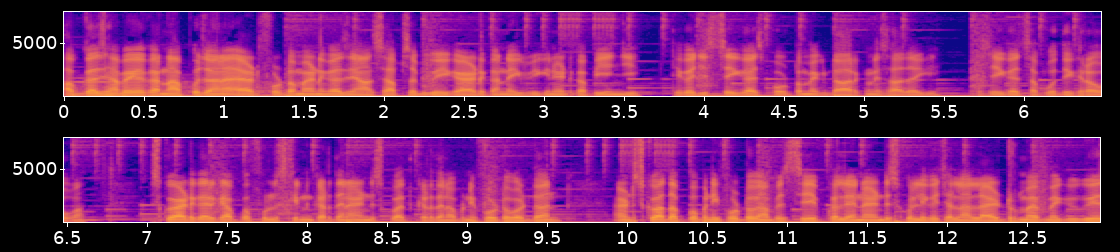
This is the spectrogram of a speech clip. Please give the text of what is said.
अब गैस यहाँ पे क्या करना आपको जाना ऐड फ़ोटो में गैस यहाँ से आप सभी को एक ऐड करना है विगनेट का पीएनजी ठीक है जिससे गैस फ़ोटो में एक डार्कनेस आ जाएगी जैसे गैस आपको दिख रहा होगा इसको ऐड करके आपको फुल स्क्रीन कर देना एंड इसको बाद कर देना अपनी फ़ोटो का डन एंड उसके बाद आपको अपनी फ़ोटो यहाँ पे सेव कर लेना एंड इसको लेकर चलना लाइट रूम में क्योंकि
